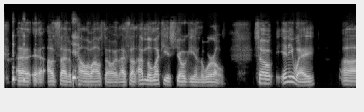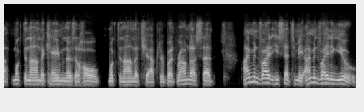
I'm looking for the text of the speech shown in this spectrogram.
uh, outside of Palo Alto. And I thought, I'm the luckiest yogi in the world. So, anyway, uh, Muktananda came, and there's a whole Muktananda chapter. But Ramdas said, I'm invited, he said to me, I'm inviting you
